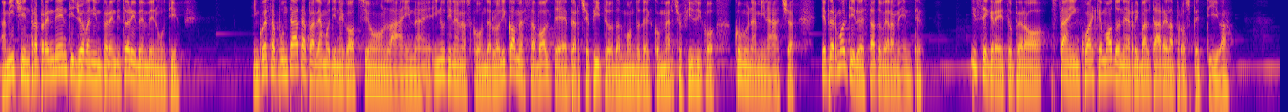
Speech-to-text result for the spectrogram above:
Amici intraprendenti, giovani imprenditori, benvenuti. In questa puntata parliamo di negozio online. Inutile nasconderlo, l'e-commerce a volte è percepito dal mondo del commercio fisico come una minaccia e per molti lo è stato veramente. Il segreto però sta in qualche modo nel ribaltare la prospettiva.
